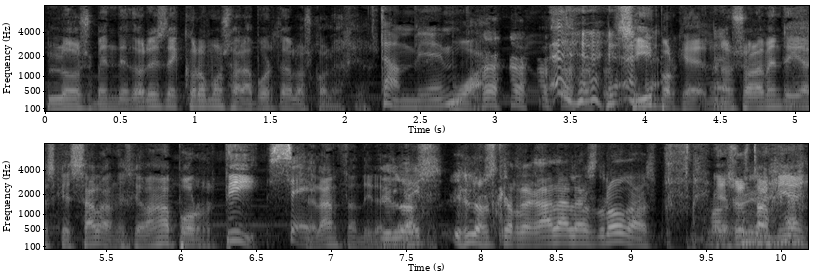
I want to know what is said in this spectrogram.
los vendedores de cromos a la puerta de los colegios. También. Buah. Sí, porque no solamente ya es que salgan, es que van a por ti. Sí. Se lanzan Y directamente. los, y los que regalan las drogas. Pff, Eso también.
